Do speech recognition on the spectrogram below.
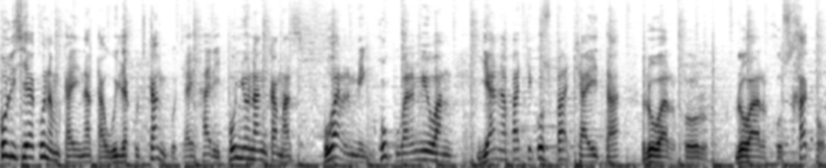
Policiakunam kaynata willakuchkanku chay hari puñunankamas warmin huk warmiwan yanapachikuspa chayta ruwarjur ruwarjusjako.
